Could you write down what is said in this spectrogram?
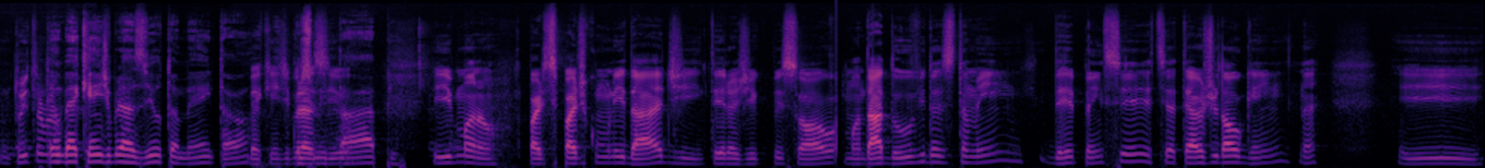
No Twitter Tem o. Backend Brasil também e tal. Backend Brasil. meetup. E, mano, participar de comunidade, interagir com o pessoal, mandar dúvidas também, de repente você, você até ajudar alguém, né? E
